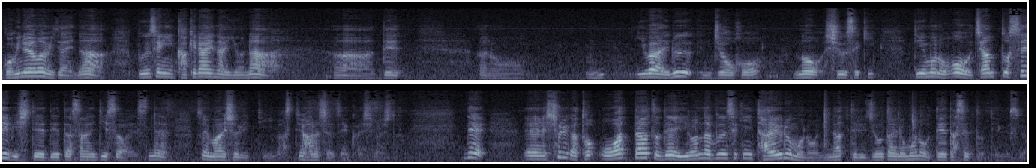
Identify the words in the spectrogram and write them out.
ゴミの山みたいな分析にかけられないようなあであのいわゆる情報の集積っていうものをちゃんと整備してデータサイエンティストはですねそれ前処理って言いますっていう話は前回しました。で、えー、処理がと終わった後でいろんな分析に耐えるものになっている状態のものをデータセットって言うんですよ。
